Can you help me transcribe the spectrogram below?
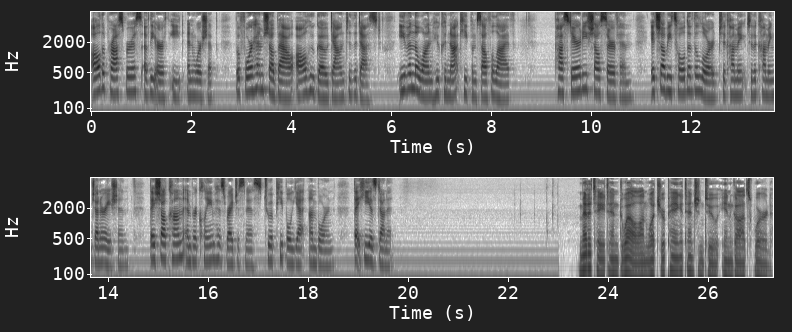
All the prosperous of the earth eat and worship. Before him shall bow all who go down to the dust, even the one who could not keep himself alive. Posterity shall serve him. It shall be told of the Lord to, coming, to the coming generation. They shall come and proclaim his righteousness to a people yet unborn, that he has done it. Meditate and dwell on what you're paying attention to in God's Word.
